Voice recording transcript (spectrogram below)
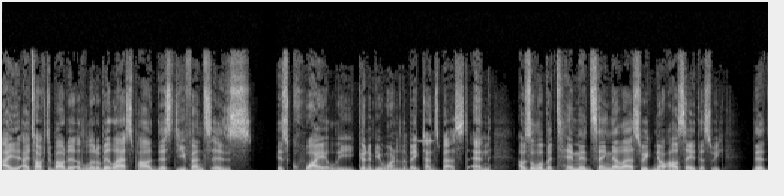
I I talked about it a little bit last pod. This defense is is quietly going to be one of the Big 10's best. And I was a little bit timid saying that last week. No, I'll say it this week. The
